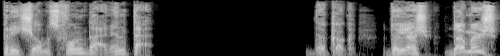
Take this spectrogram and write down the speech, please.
Причем с фундамента. Да как? Да я ж... Да мы ж...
